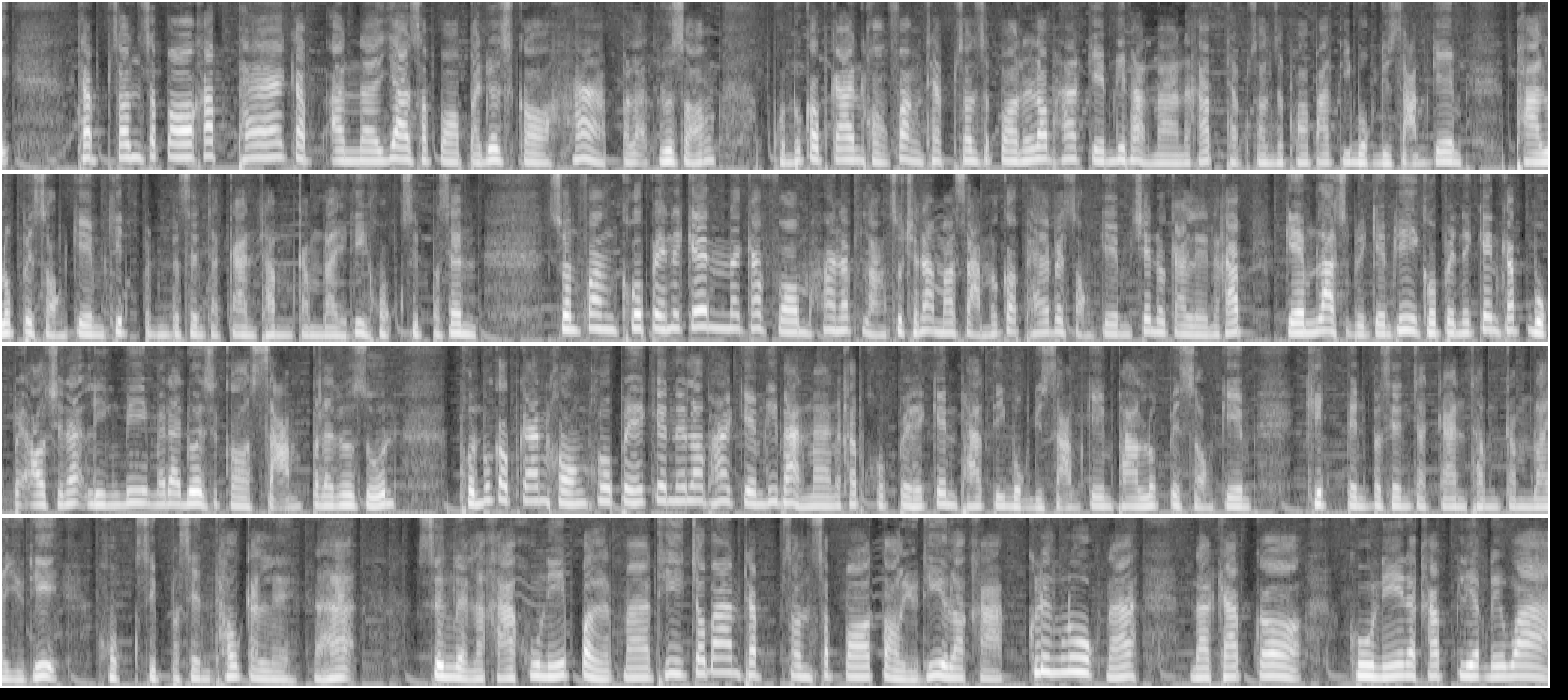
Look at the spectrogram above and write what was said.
แท็บซอนสปอร์ครับ แพ้กับอันนายาสปอร์ไปด้วยสกอร์ 5 ประตู2ผลประกอบการของฝั่งแท็บซอนสปอร์ในรอบ 5 เกมที่ผ่านมานะครับแท็บซอนสปอร์ปาตีบวกอยู่ 3 เกม พาลบไป 2 เกมคิดเป็นเปอร์เซ็นต์จากการทำกำไรที่ 60%ส่วนฝั่งโคเปนเฮเกนนะครับฟอร์ม 5 นัดหลังสุดชนะมา 3 แล้วก็แพ้ไป 2 เกมเช่นเดียวกันเลยนะครับเกมล่าสุดเป็นเกมที่โคเปนเฮเกนครับบุกไปเอาชนะลิงบี้ไม่ได้ด้วยสกอร์3ประตูศูนย์ผลประกอบการของโคเปนเฮเกนในรอบ5เกมที่ผ่านมานะครับโคเปนเฮเกนพาตีบวกอยู่ 3 เกมพาลบไป 2 เกม คิดเป็นเปอร์เซ็นต์จากการทำกำไรอยู่ที่ 60%เท่ากันเลยนะฮะซึ่งเลทราคาคู่นี้เปิดมาที่เจ้าบ้านแท็บซอนสปอร์ต่ออยู่ที่ราคาครึ่งลูกนะนะครับ ก็คู่นี้นะครับเรียกได้ว่า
